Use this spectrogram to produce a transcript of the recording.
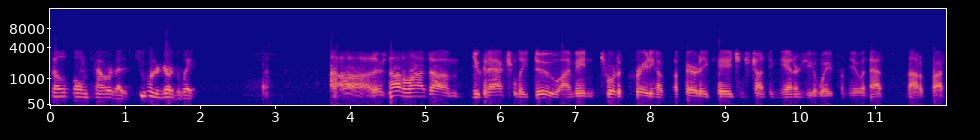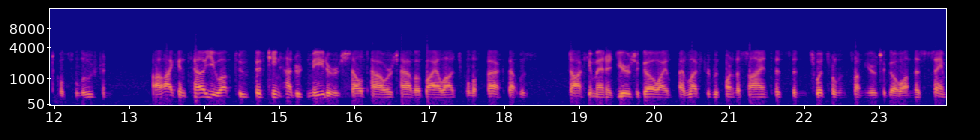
cell phone tower that is 200 yards away? Ah, there's not a lot um, you can actually do. I mean, short of creating a, a Faraday cage and shunting the energy away from you, and that's not a practical solution. Uh, I can tell you up to 1,500 meters, cell towers have a biological effect. That was documented years ago. I, I lectured with one of the scientists in Switzerland some years ago on this same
